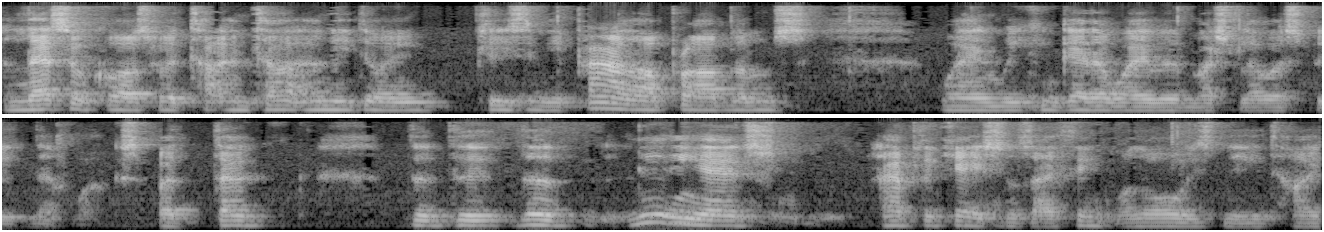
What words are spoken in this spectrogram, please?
Unless, of course, we're only doing pleasingly parallel problems when we can get away with much lower speed networks. But the, the, the, the leading edge applications, I think, will always need high,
